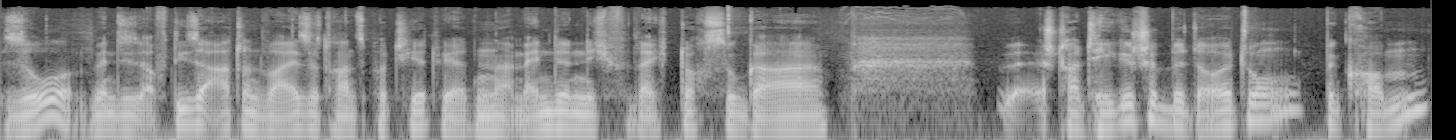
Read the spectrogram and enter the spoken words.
so, wenn sie auf diese Art und Weise transportiert werden, am Ende nicht vielleicht doch sogar äh, strategische Bedeutung bekommen?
